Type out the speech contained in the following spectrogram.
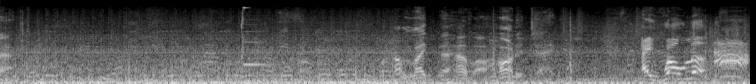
trap. I like to have a heart attack. Hey, roll up. Ah!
